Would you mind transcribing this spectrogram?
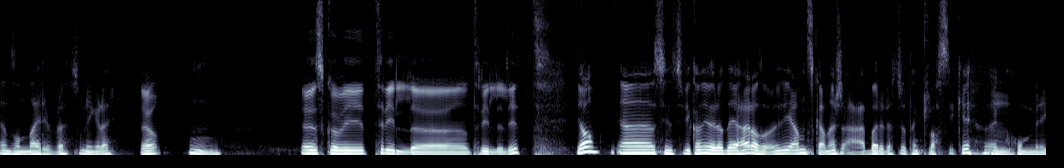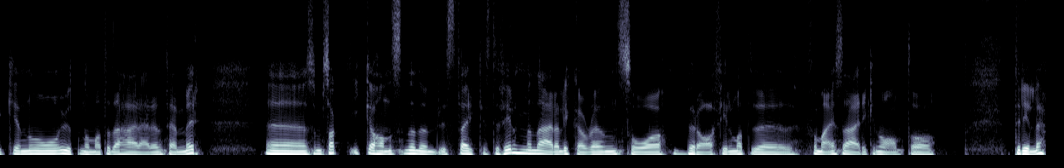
en sånn nerve som ligger der. ja. Mm. Eh, Skal vi trille, trille litt? Ja, jeg syns vi kan gjøre det her. Altså, igjen, Scanners er bare rett og slett en klassiker. Det Mm. kommer ikke noe utenom at det her er en femmer. Eh, som sagt, ikke hans nødvendigvis sterkeste film, men det er allikevel en så bra film at det, for meg så er det ikke noe annet å trille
